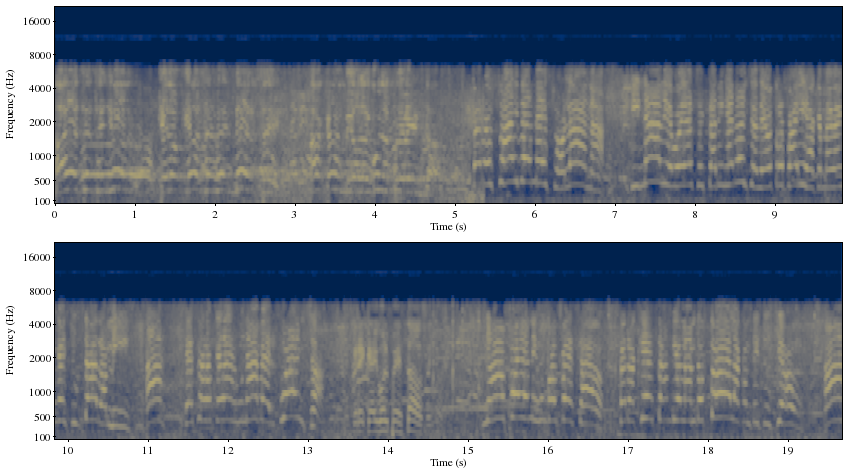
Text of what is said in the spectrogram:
a ese señor que lo que hace es venderse a cambio de alguna preventa. Pero soy venezolana y nadie voy a aceptar injerencia de otro país a que me venga a insultar a mí. Ah, eso es lo que es una vergüenza. ¿Cree que hay golpe de Estado, señor? No apoyo ningún golpe de Estado, pero aquí están violando toda la constitución. Ah,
